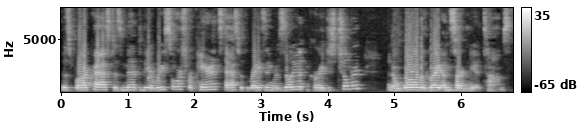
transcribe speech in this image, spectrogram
This broadcast is meant to be a resource for parents tasked with raising resilient and courageous children in a world with great uncertainty at times.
